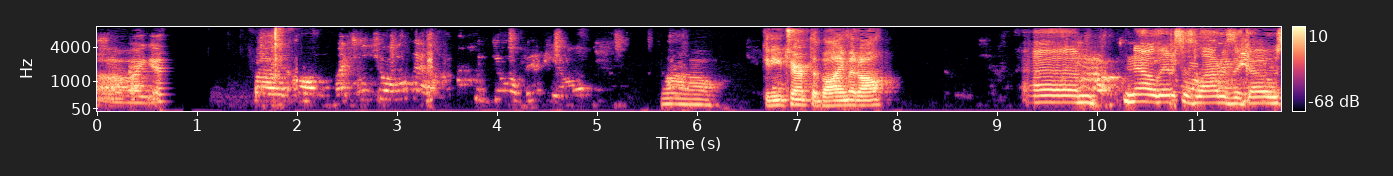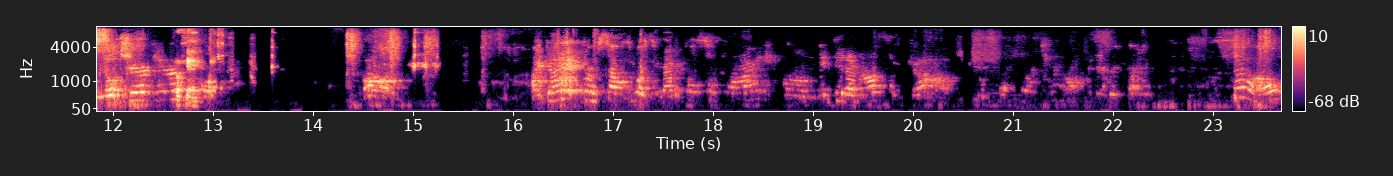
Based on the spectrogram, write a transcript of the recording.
Oh, I guess. But, um, I told you all that I could do a video. Wow. Can you turn up the volume at all? Um, no, that's as loud as it goes. Okay. from Southwest Medical Supply. Um, they did an awesome job. So, um,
